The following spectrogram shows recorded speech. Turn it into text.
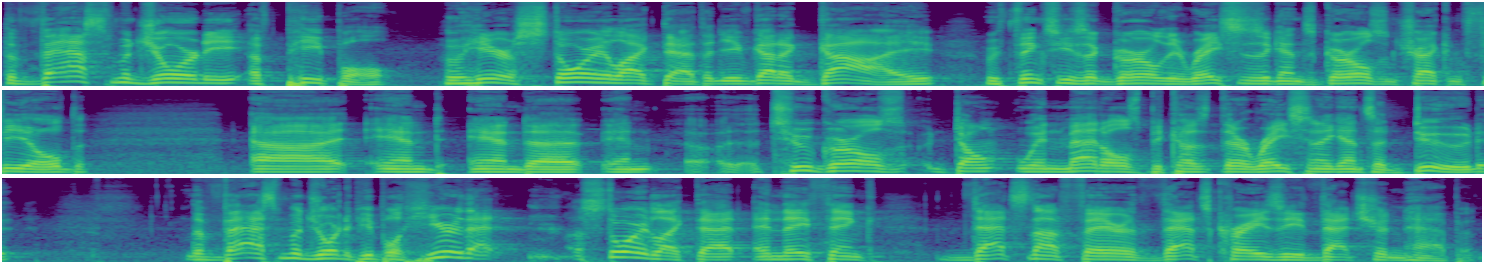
the vast majority of people who hear a story like that, that you've got a guy who thinks he's a girl, he races against girls in track and field uh, and and uh, and uh, two girls don't win medals because they're racing against a dude. The vast majority of people hear that a story like that and they think that's not fair, that's crazy, that shouldn't happen.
